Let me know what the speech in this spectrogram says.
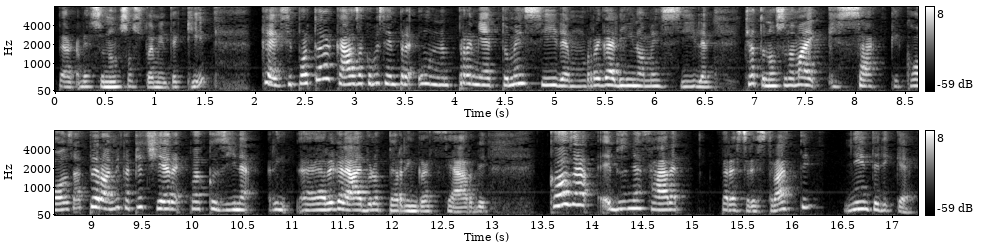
per adesso non so assolutamente chi, che si porterà a casa come sempre un premietto mensile, un regalino mensile. Certo non sono mai chissà che cosa, però mi fa piacere qualcosina eh, regalarvelo per ringraziarvi. Cosa bisogna fare per essere estratti? Niente di che.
